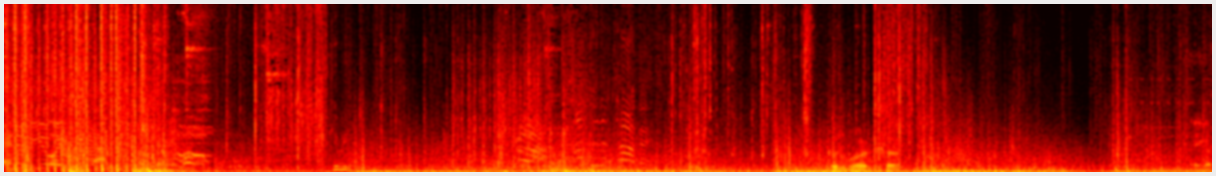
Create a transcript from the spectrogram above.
Enemy UAV active. Give me. Onto the target. Good work, sir. There you go.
